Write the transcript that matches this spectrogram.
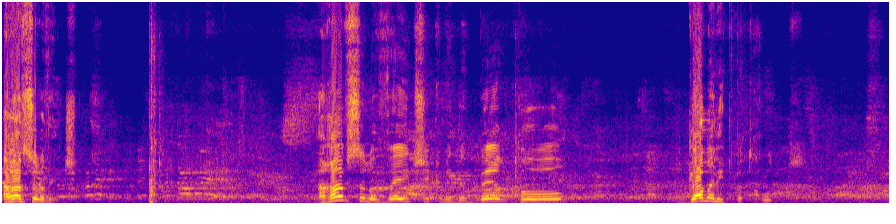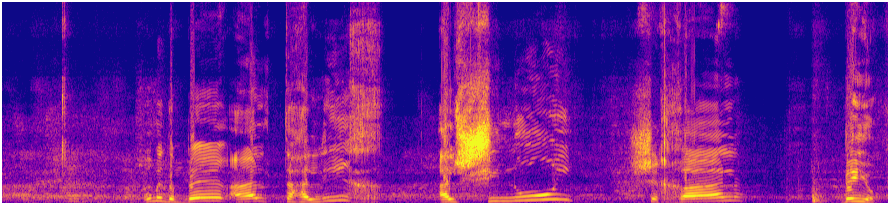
הרב סולובייצ'יק. הרב סולובייצ'יק מדבר פה גם על התפתחות, הוא מדבר על תהליך, על שינוי שחל באיוב.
